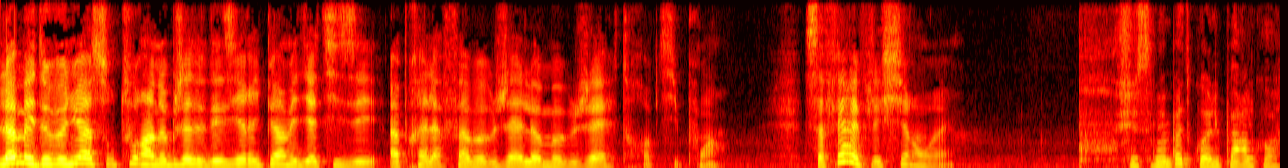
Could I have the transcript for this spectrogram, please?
L'homme est devenu à son tour un objet de désir hyper médiatisé. Après la femme objet, l'homme objet. Trois petits points. Ça fait réfléchir en vrai. Je sais même pas de quoi elle parle, quoi.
